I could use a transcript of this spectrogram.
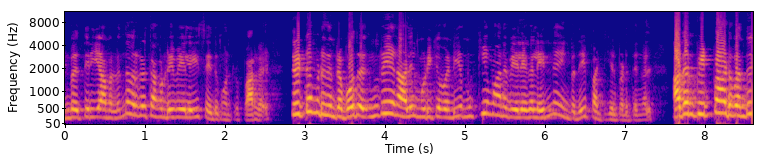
என்பது தெரியாமல் இருந்து அவர்கள் தங்களுடைய வேலையை செய்து கொண்டிருப்பார்கள். திட்டமிடுகின்ற போது இன்றைய நாளில் முடிக்க வேண்டிய முக்கியமான வேலைகள் என்ன என்பதை பட்டியல்படுத்துங்கள். அதன் பிற்பாடு வந்து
